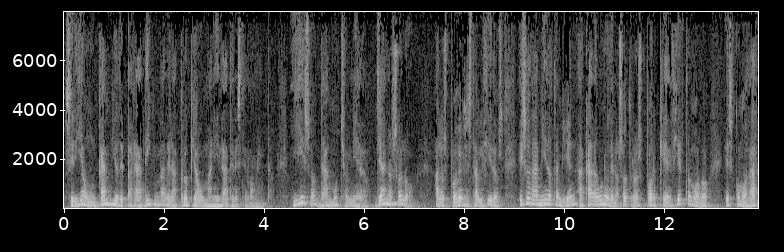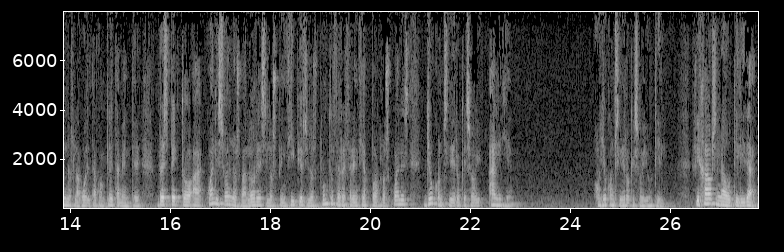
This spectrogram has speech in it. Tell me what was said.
sería un cambio de paradigma de la propia humanidad en este momento. Y eso da mucho miedo, ya no solo a los poderes establecidos, eso da miedo también a cada uno de nosotros porque en cierto modo es como darnos la vuelta completamente respecto a cuáles son los valores y los principios y los puntos de referencia por los cuales yo considero que soy alguien o yo considero que soy útil. Fijaos en la utilidad.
